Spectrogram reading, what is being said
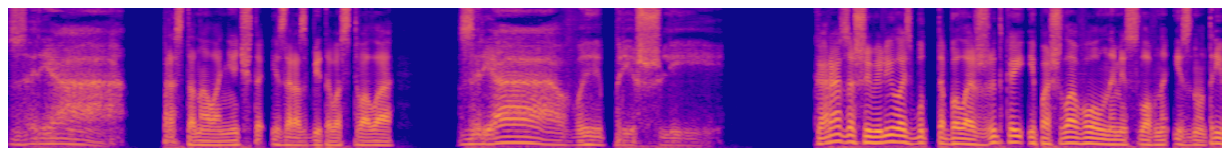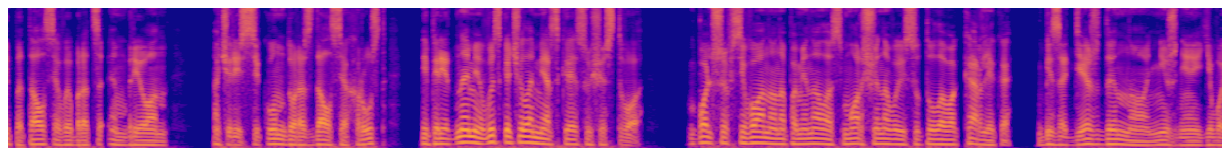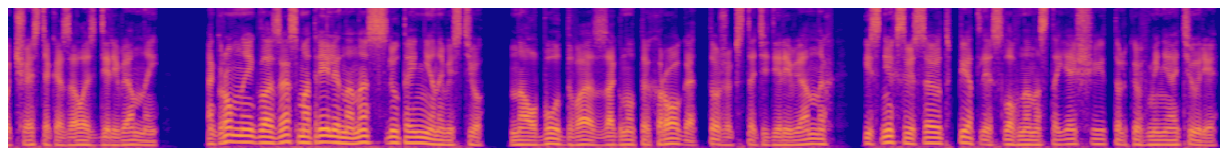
«Зря!» Простонало нечто из разбитого ствола. «Зря вы пришли!» Кора зашевелилась, будто была жидкой, и пошла волнами, словно изнутри пытался выбраться эмбрион. А через секунду раздался хруст, и перед нами выскочило мерзкое существо. Больше всего оно напоминало сморщенного и сутулого карлика, без одежды, но нижняя его часть оказалась деревянной. Огромные глаза смотрели на нас с лютой ненавистью, на лбу два загнутых рога, тоже, кстати, деревянных, и с них свисают петли, словно настоящие, только в миниатюре.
